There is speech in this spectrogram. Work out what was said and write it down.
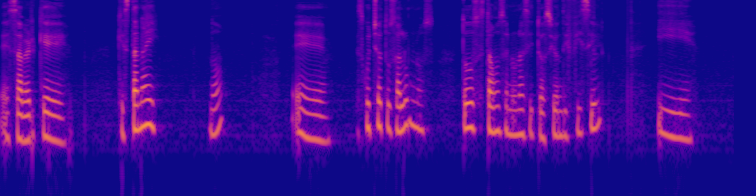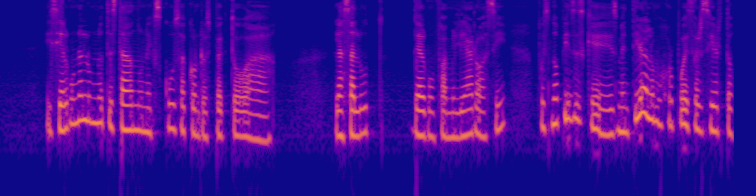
es saber que, que están ahí, ¿no? Eh, escucha a tus alumnos. Todos estamos en una situación difícil y, y si algún alumno te está dando una excusa con respecto a, la salud de algún familiar o así, pues no pienses que es mentira, a lo mejor puede ser cierto,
